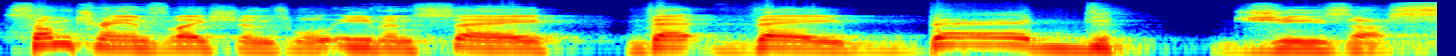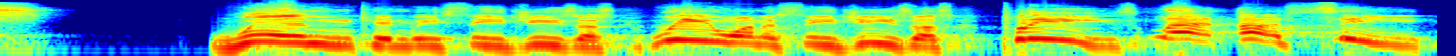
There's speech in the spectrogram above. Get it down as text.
some translations will even say that they begged Jesus. When can we see Jesus? We want to see Jesus. Please let us see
